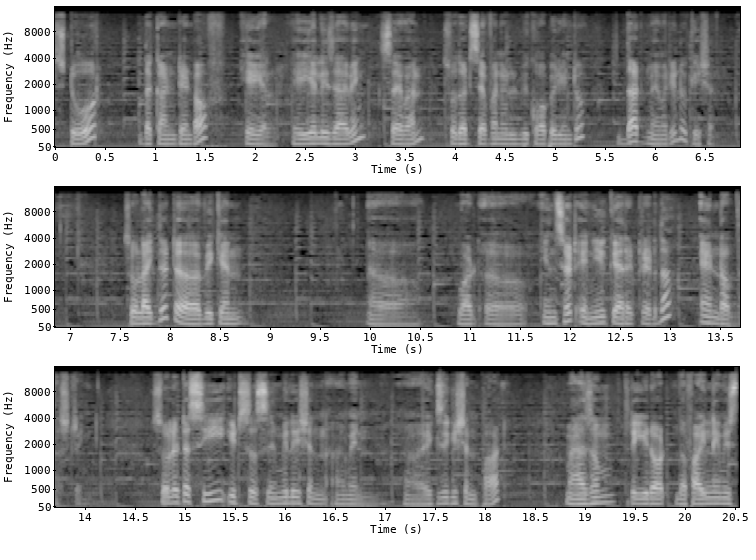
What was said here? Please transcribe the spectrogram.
store the content of al al is having 7 so that 7 will be copied into that memory location. So like that uh, we can uh, what uh, insert a new character at the end of the string. So let us see its a simulation i mean uh, execution part masm 3 dot the file name is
